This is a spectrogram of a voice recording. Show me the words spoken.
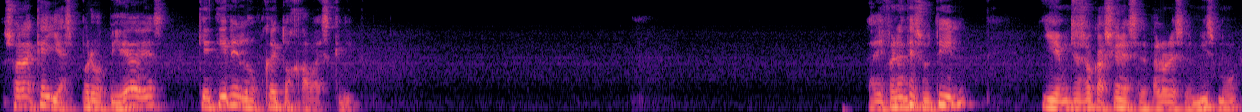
son aquellas propiedades que tiene el objeto JavaScript. La diferencia es sutil y en muchas ocasiones el valor es el mismo.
